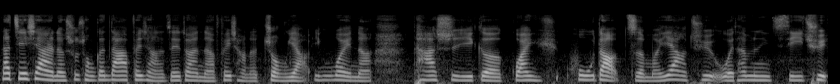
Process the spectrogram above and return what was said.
那接下来呢，书虫跟大家分享的这段呢，非常的重要，因为呢，它是一个关乎到怎么样去维他命 C 去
